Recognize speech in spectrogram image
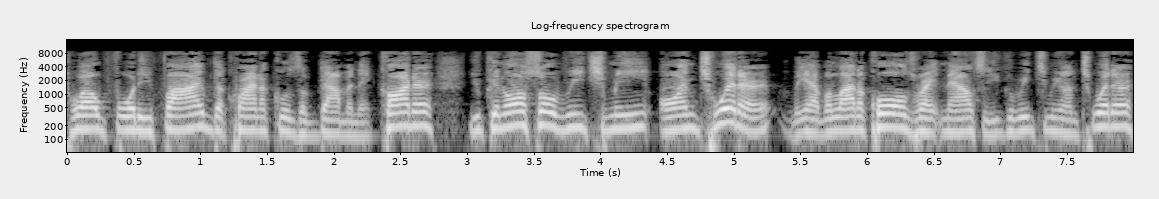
1245, the Chronicles of Dominic Carter. You can also reach me on Twitter. We have a lot of calls right now, so you can reach me on Twitter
